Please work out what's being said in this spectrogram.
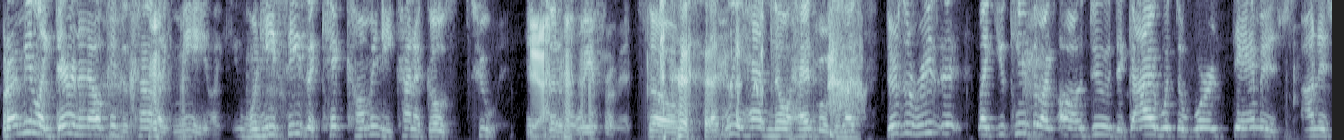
But I mean, like Darren Elkins is kind of like me. Like when he sees a kick coming, he kind of goes to it Yeah. instead of away from it. So like we have no head movement. Like there's a reason. Like you can't be like, oh, dude, the guy with the word damage on his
